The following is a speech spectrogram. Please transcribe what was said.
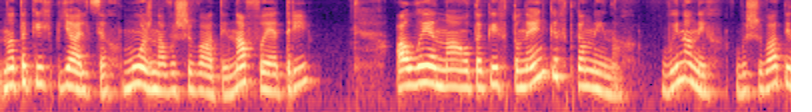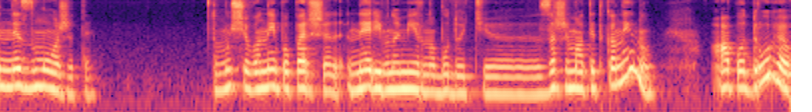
На таких п'яльцях можна вишивати на фетрі, але на таких тоненьких тканинах ви на них вишивати не зможете. Тому що вони, по-перше, нерівномірно будуть е, зажимати тканину, а по-друге,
